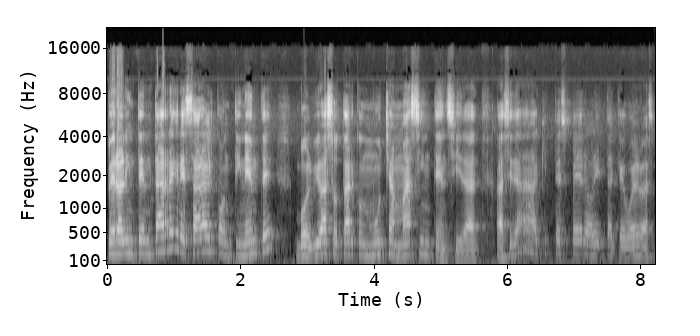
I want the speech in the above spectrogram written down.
pero al intentar regresar al continente, volvió a azotar con mucha más intensidad. Así de, ah, aquí te espero ahorita que vuelvas.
